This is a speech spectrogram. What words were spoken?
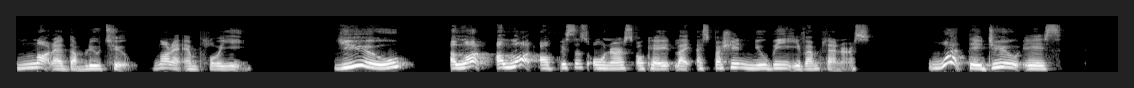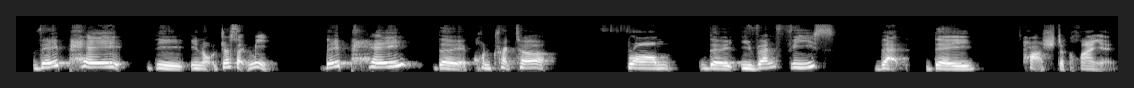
not a W 2, not an employee. You, a lot, a lot of business owners, okay, like especially newbie event planners, what they do is they pay the, you know, just like me, they pay the contractor from the event fees that they charge the client.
